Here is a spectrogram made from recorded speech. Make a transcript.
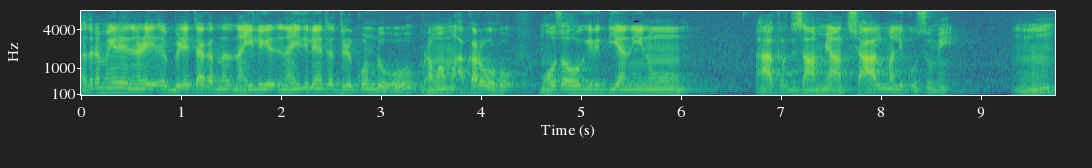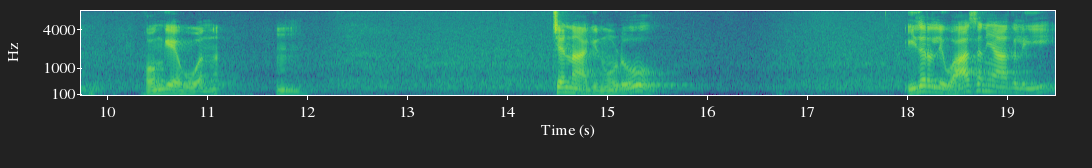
ಅದರ ಮೇಲೆ ನಡೆ ಬೆಳೀತಕ್ಕಂಥ ನೈಲಿಗೆ ನೈದಿಲೆ ಅಂತ ತಿಳ್ಕೊಂಡು ಭ್ರಮಂ ಅಕರೋಹು. ಮೋಸ ಹೋಗಿರಿದ್ದೀಯಾ ನೀನು? ಆಕೃತಿ ಸಾಮ್ಯಾತ್. ಶಾಲ್ಮಲಿ ಕುಸುಮಿ. ಹೊಂಗೆ ಹೂವನ್ನು. ಹ್ಞೂ ಚೆನ್ನಾಗಿ ನೋಡು. ಇದರಲ್ಲಿ ವಾಸನೆಯಾಗಲಿ,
